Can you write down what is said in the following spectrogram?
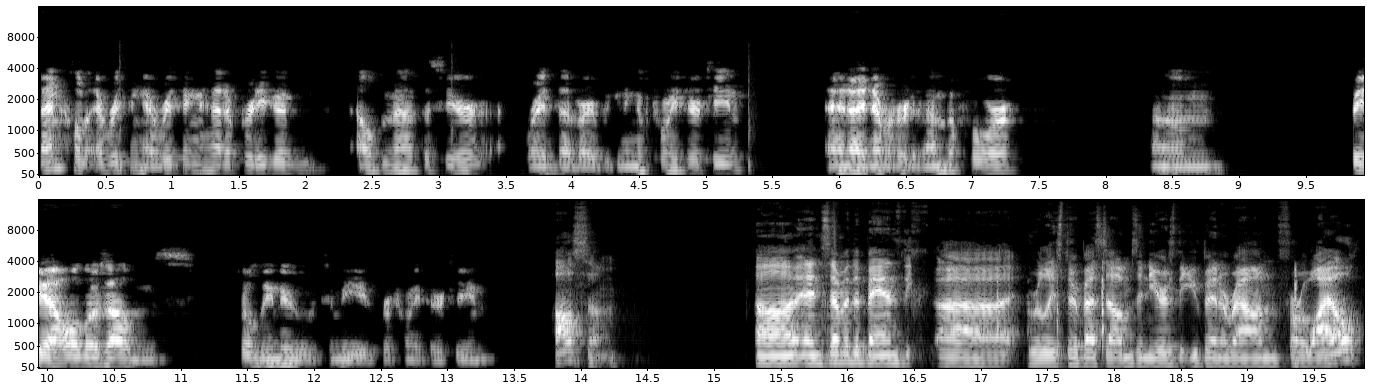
Band called Everything Everything had a pretty good album out this year, right at the very beginning of 2013, and I'd never heard of them before. Um, but yeah, all those albums totally new to me for 2013. Awesome. Uh, and some of the bands that uh, released their best albums in years that you've been around for a while.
